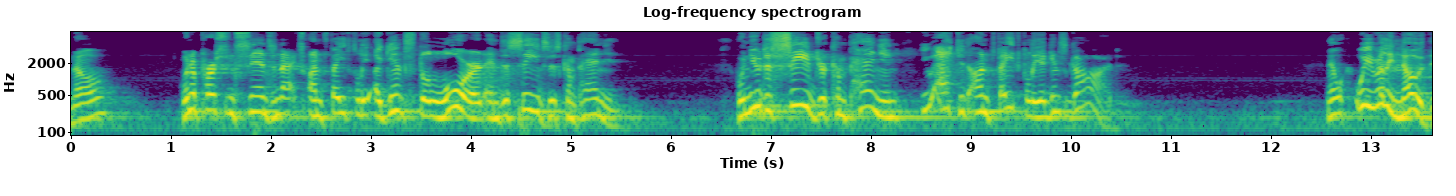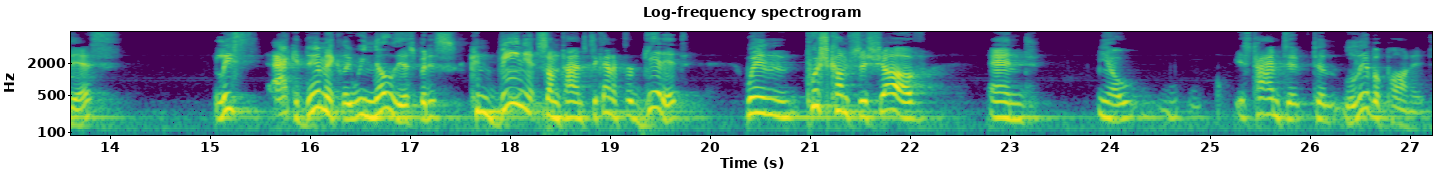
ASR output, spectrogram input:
No. When a person sins and acts unfaithfully against the Lord and deceives his companion. When you deceived your companion, you acted unfaithfully against God. Now, we really know this. At least academically, we know this, but it's convenient sometimes to kind of forget it when push comes to shove and, you know, it's time to, to live upon it.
